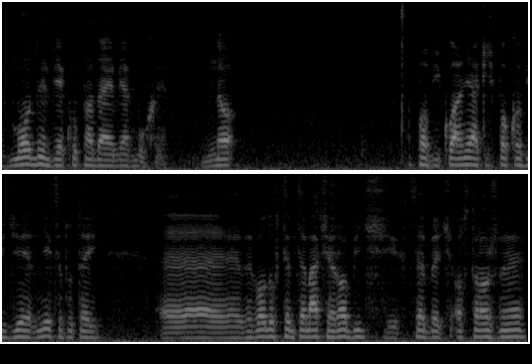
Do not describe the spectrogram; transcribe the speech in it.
w młodym wieku padają jak muchy. No, powikłania jakieś po covid nie chcę tutaj e, wywodów w tym temacie robić, chcę być ostrożny.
